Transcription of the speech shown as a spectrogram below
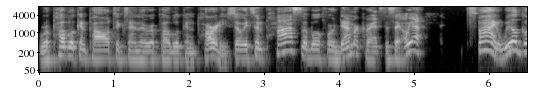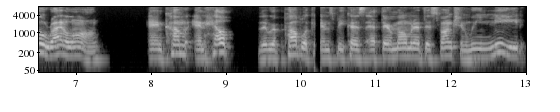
Republican politics and the Republican Party. So it's impossible for Democrats to say, oh, yeah, it's fine. We'll go right along and come and help the Republicans because at their moment of dysfunction, we need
